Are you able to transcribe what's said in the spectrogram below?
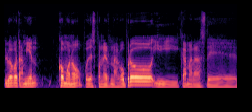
Luego también como no, puedes poner una GoPro y cámaras de,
